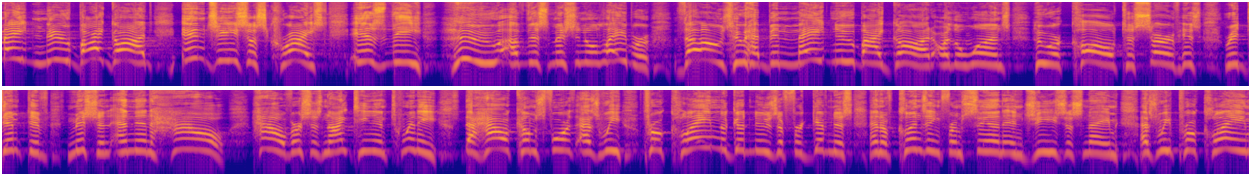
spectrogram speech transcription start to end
made new by God in Jesus Christ is the who of this missional labor. Those who have been made new by God are the ones who are called to serve his redemptive mission. And then how? How? Verses 19 and 20. The how comes forth as we proclaim the good news of forgiveness and of cleansing from sin in Jesus' name, as we proclaim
